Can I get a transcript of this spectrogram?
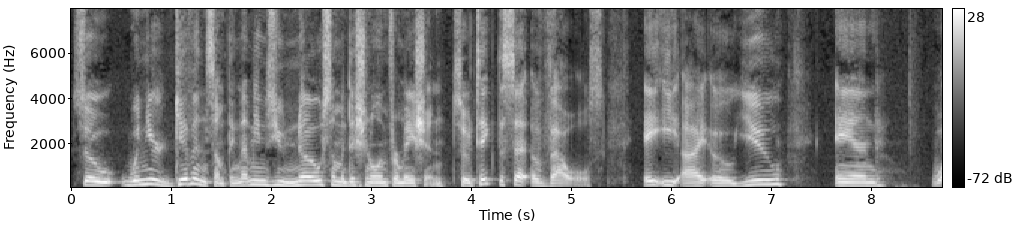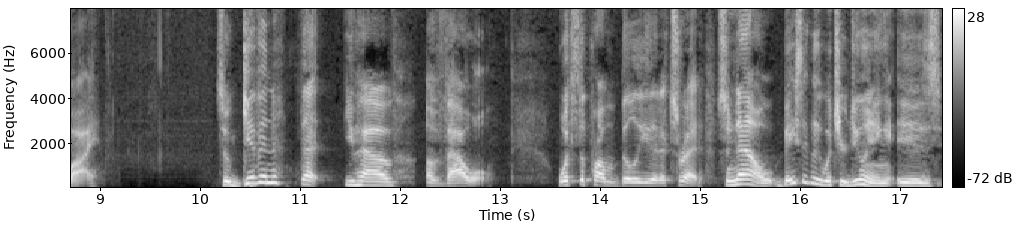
So when you're given something, that means you know some additional information. So take the set of vowels, A, E, I, O, U, and Y. So given that you have a vowel, what's the probability that it's red? So now, basically what you're doing is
